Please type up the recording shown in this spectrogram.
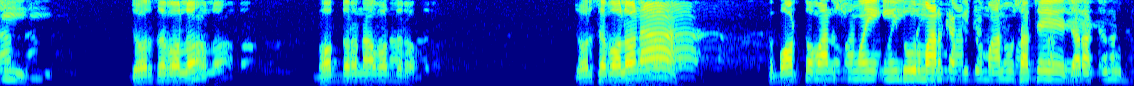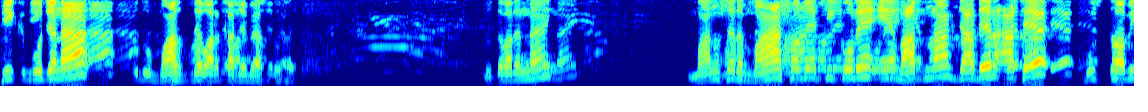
কি? জোরসে বলো। ভদ্র না ভদ্র জোরসে বলো না। বর্তমান সময়ে ইঁদুর মার্কা কিছু মানুষ আছে যারা কোনো দিক বোঝে না, শুধু বাঁশ দেওয়ার কাজে ব্যস্ত থাকে। বুঝতে পারেন নাই? মানুষের বাঁশ হবে কি করে এ ভাবনা যাদের আছে, বুঝতে হবে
